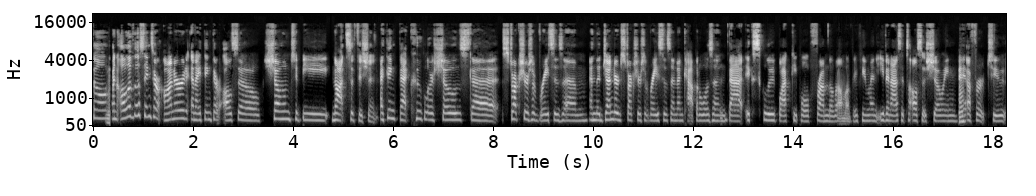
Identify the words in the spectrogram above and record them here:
film. And all of those things are honored. And I think they're also shown to be not sufficient. I think that Coogler shows the structures of racism and the gendered structures of racism and capitalism that exclude Black people from the realm of the human, even as it's also showing an mm-hmm. effort to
